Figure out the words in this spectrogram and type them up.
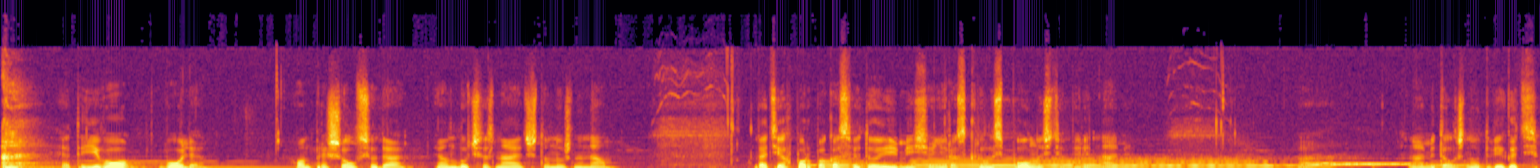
Это Его воля. Он пришел сюда, и Он лучше знает, что нужно нам – до тех пор, пока Святое Имя еще не раскрылось полностью перед нами. А, нами должно двигать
